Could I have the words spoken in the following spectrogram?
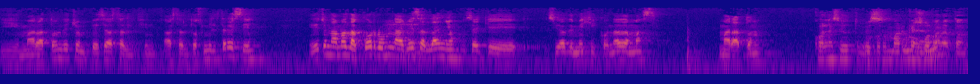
Y maratón, de hecho, empecé hasta el, fin- hasta el 2013. Y de hecho, nada más la corro una vez al año, o sea que Ciudad de México, nada más. Maratón. ¿Cuál ha sido tu mejor ¿Es marca en el maratón?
